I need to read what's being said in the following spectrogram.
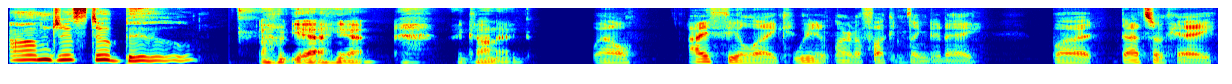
I'm just a bill. Oh yeah, yeah, iconic. Well, I feel like we didn't learn a fucking thing today, but that's okay.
